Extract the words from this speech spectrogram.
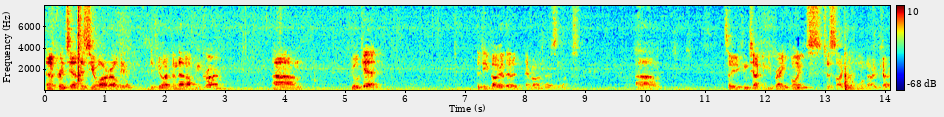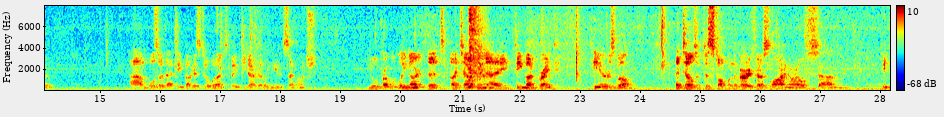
and it prints out this URL here. If you open that up in Chrome, um, you'll get the debugger that everyone knows and loves. Um, so you can chuck in your breakpoints just like normal node code. Um, also, that debugger still works, but you don't really need it so much. You'll probably note that I chucked in a debug break here as well. That tells it to stop on the very first line, or else um, it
